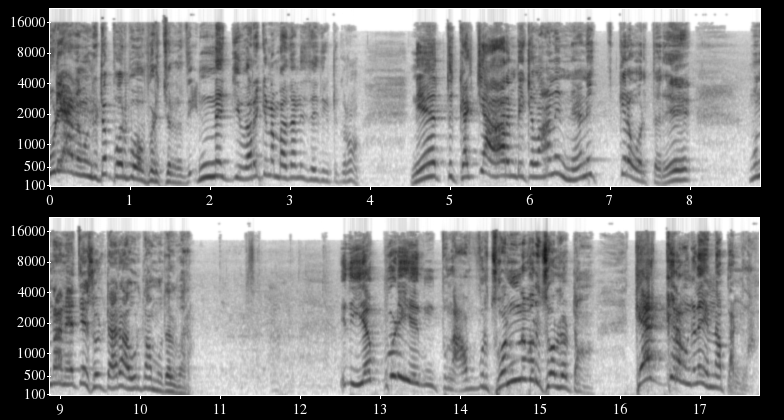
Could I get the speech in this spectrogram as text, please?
முடியாதவங்கிட்ட பொறுப்பு ஒப்படைச்சிடுறது. இன்னைக்கு வரைக்கும் நம்ம அதானே செய்துக்கிட்டு இருக்கிறோம். நேற்று கட்சி ஆரம்பிக்கலான்னு நினைக்கிற ஒருத்தர் முந்தா நேற்றே சொல்லிட்டாரு அவர் தான் முதல்வர். இது எப்படி அவர் சொன்னவர் சொல்லட்டும். கேட்குறவங்கள என்ன பண்ணலாம்?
